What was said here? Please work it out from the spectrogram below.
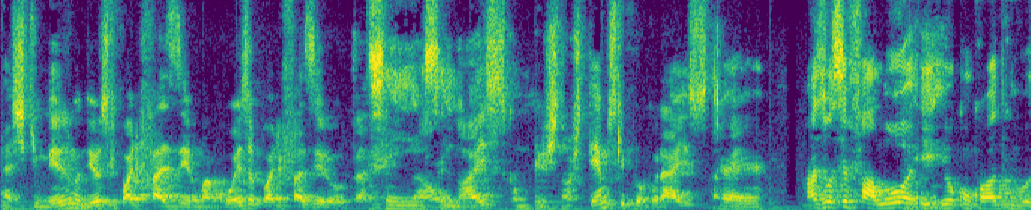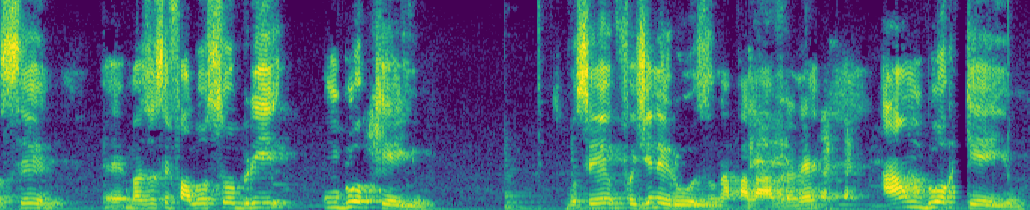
Acho que o mesmo Deus que pode fazer uma coisa pode fazer outra. Sim, então, sim. nós, como cristãos, temos que procurar isso também. É. Mas você falou, e eu concordo com você, é, mas você falou sobre um bloqueio. Você foi generoso na palavra, né? Há um bloqueio.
